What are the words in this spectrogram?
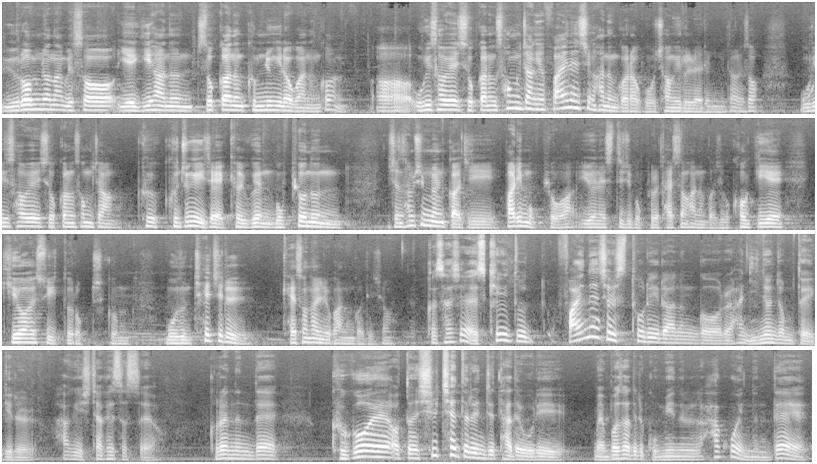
유럽연합에서 얘기하는 지속가능 금융이라고 하는 건 어, 우리 사회의 지속가능 성장에 파이낸싱 하는 거라고 정의를 내립니다. 그래서 우리 사회의 지속가능 성장 그, 그 중에 이제 결국엔 목표는 2030년까지 파리 목표와 UN SDG 목표를 달성하는 것이고 거기에 기여할 수 있도록 지금 모든 체질을 개선하려고 하는 것이죠. 그 사실 SK도 파이낸셜 스토리라는 거를 한 2년 전부터 얘기를 하기 시작했었어요. 그랬는데 그거의 어떤 실체들은 이제 다들 우리 멤버사들이 고민을 하고 있는데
